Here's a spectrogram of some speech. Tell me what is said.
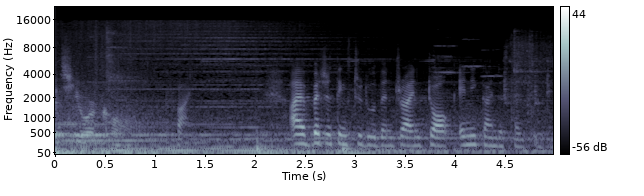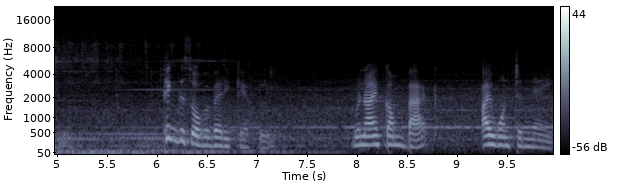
That's your call. Fine. I have better things to do than try and talk any kind of sense into you. Think this over very carefully. When I come back, I want a name.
